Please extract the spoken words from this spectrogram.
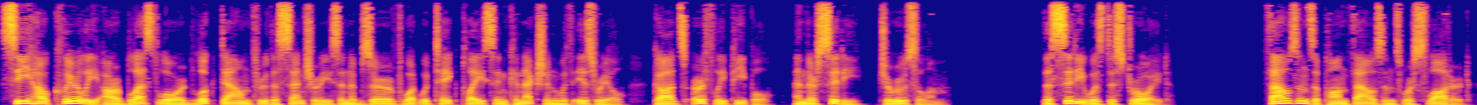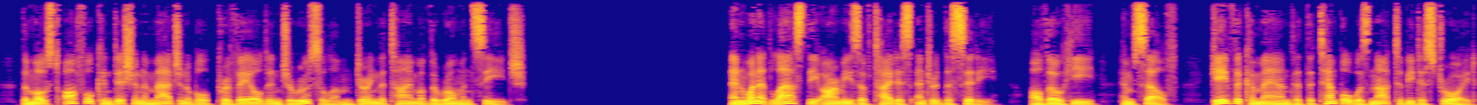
See how clearly our blessed Lord looked down through the centuries and observed what would take place in connection with Israel, God's earthly people, and their city, Jerusalem the city was destroyed. Thousands upon thousands were slaughtered, the most awful condition imaginable prevailed in Jerusalem during the time of the Roman siege. And when at last the armies of Titus entered the city, although he, himself, gave the command that the temple was not to be destroyed,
